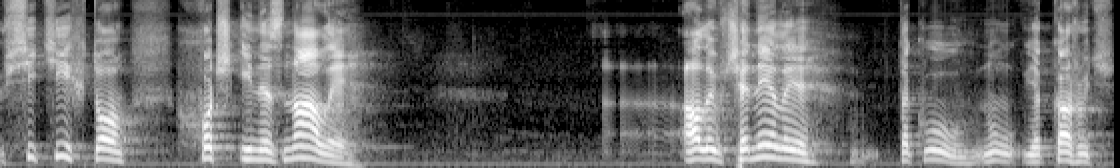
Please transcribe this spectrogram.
всі ті, хто хоч і не знали, але вчинили таку, ну, як кажуть,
